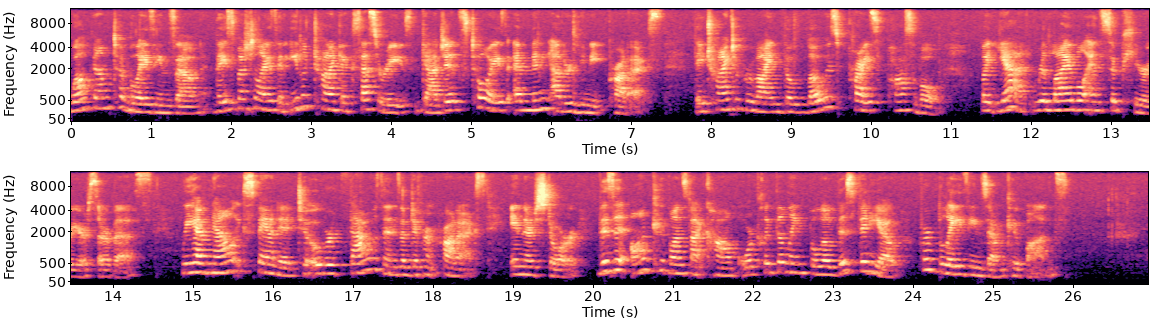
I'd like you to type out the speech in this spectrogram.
Welcome to Blazing Zone. They specialize in electronic accessories, gadgets, toys, and many other unique products. They try to provide the lowest price possible, but yet reliable and superior service. We have now expanded to over thousands of different products in their store. Visit oncoupons.com or click the link below this video for Blazing Zone coupons.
